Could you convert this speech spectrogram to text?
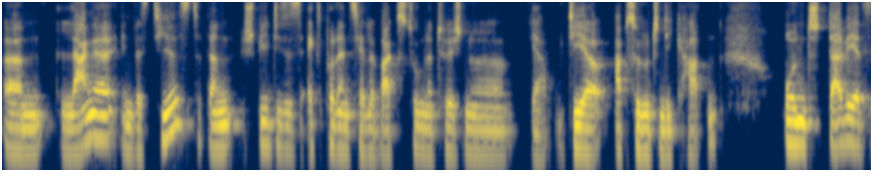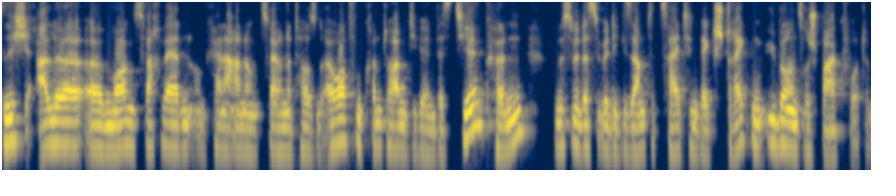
ähm, lange investierst, dann spielt dieses exponentielle Wachstum natürlich eine, ja, dir absolut in die Karten. Und da wir jetzt nicht alle äh, morgens wach werden und keine Ahnung 200.000 Euro auf dem Konto haben, die wir investieren können, müssen wir das über die gesamte Zeit hinweg strecken über unsere Sparquote.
